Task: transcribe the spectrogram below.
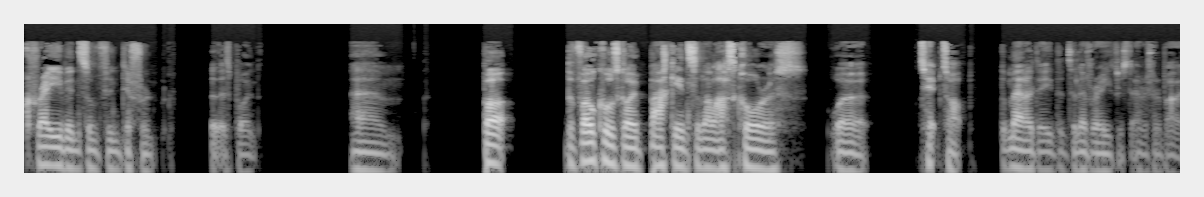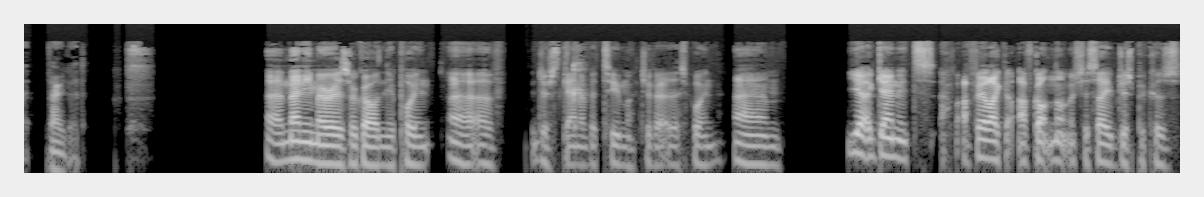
craving something different at this point. Um, but the vocals going back into the last chorus were tip top. The melody, the delivery, just everything about it, very good. Uh, many mirrors regarding your point uh, of just getting a bit too much of it at this point. Um, yeah, again, it's. I feel like I've got not much to say just because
